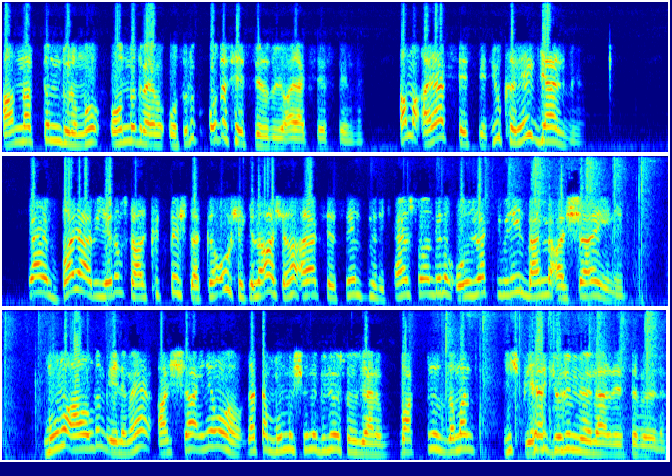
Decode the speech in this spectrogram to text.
Anlattım durumu. Onunla da beraber oturduk. O da sesleri duyuyor ayak seslerini. Ama ayak sesleri yukarıya gelmiyor. Yani bayağı bir yarım saat 45 dakika o şekilde aşağıdan ayak seslerini dinledik. En son dedim olacak gibi değil ben bir aşağıya ineyim. Mumu aldım elime aşağı ineyim ama zaten mum ışığını biliyorsunuz yani baktığınız zaman hiçbir yer görünmüyor neredeyse böyle.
